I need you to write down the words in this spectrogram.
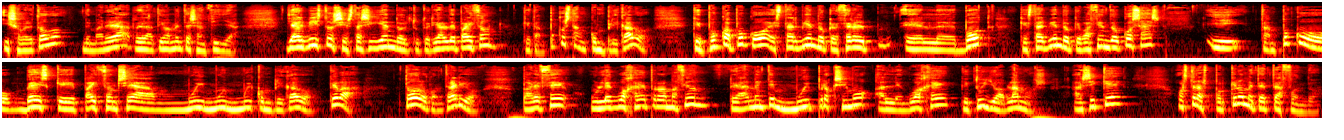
Y sobre todo de manera relativamente sencilla. Ya has visto si estás siguiendo el tutorial de Python, que tampoco es tan complicado, que poco a poco estás viendo crecer el, el bot, que estás viendo que va haciendo cosas y tampoco ves que Python sea muy, muy, muy complicado. ¿Qué va? Todo lo contrario parece un lenguaje de programación realmente muy próximo al lenguaje que tú y yo hablamos. Así que, ostras, ¿por qué no meterte a fondo?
